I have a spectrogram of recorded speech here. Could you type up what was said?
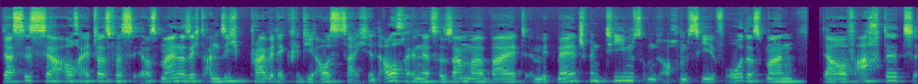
Das ist ja auch etwas, was aus meiner Sicht an sich Private Equity auszeichnet. Auch in der Zusammenarbeit mit Management-Teams und auch im CFO, dass man darauf achtet,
